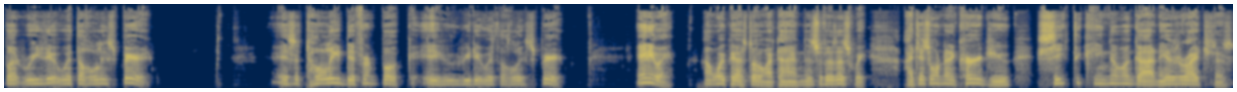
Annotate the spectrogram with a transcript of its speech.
but read it with the Holy Spirit. It's a totally different book if you read it with the Holy Spirit. Anyway, I'm way past all my time this is for this week. I just want to encourage you, seek the kingdom of God and his righteousness,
